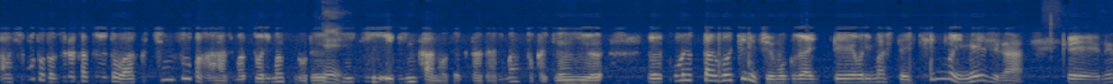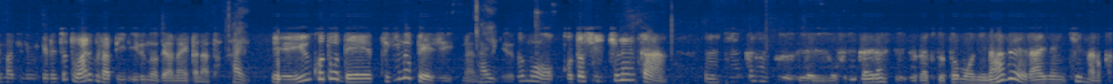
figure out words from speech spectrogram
足元どちらかというと、ワクチン相場が始まっておりますので、ええ、景気敏感のセクターでありますとか、原油、えー、こういった動きに注目がいっておりまして、金のイメージが、えー、年末に向けてちょっと悪くなっているのではないかなと、はい。えー、いうことで、次のページなんですけれども、はい、今年1年間、金価格を振り返らせていただくとともになぜ来年金なのか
